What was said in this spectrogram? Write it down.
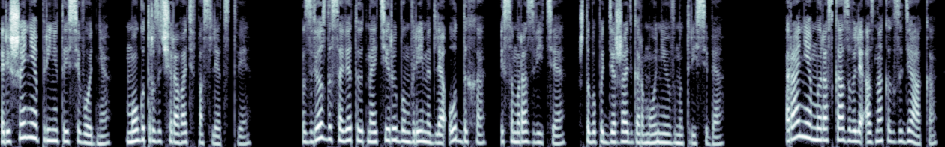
Решения, принятые сегодня, могут разочаровать впоследствии. Звезды советуют найти рыбам время для отдыха и саморазвития, чтобы поддержать гармонию внутри себя. Ранее мы рассказывали о знаках зодиака –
